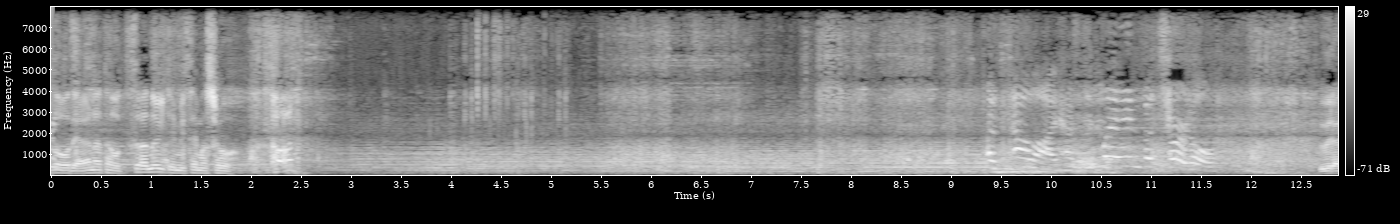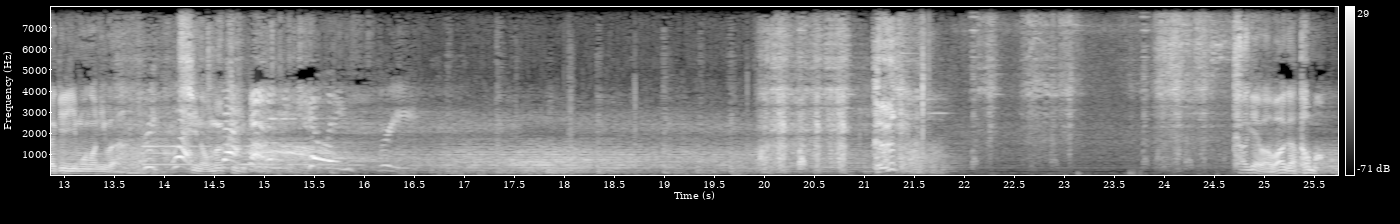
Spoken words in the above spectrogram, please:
ドウであなたを貫いてみせましょう。はっ。裏切り者には死の報いを。影は我が友。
